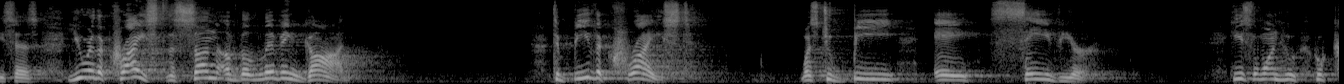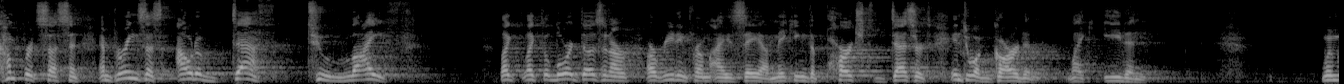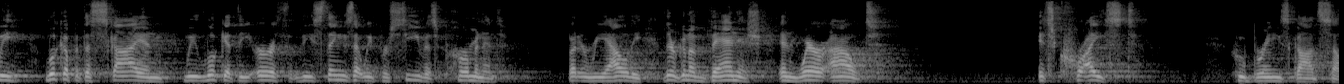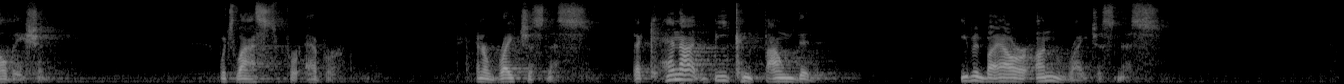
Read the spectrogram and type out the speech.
He says, You are the Christ, the Son of the living God. To be the Christ was to be a Savior. He's the one who, who comforts us and, and brings us out of death to life. Like, like the Lord does in our, our reading from Isaiah, making the parched desert into a garden like Eden. When we look up at the sky and we look at the earth, these things that we perceive as permanent, but in reality, they're going to vanish and wear out. It's Christ who brings God's salvation, which lasts forever, and a righteousness that cannot be confounded even by our unrighteousness.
